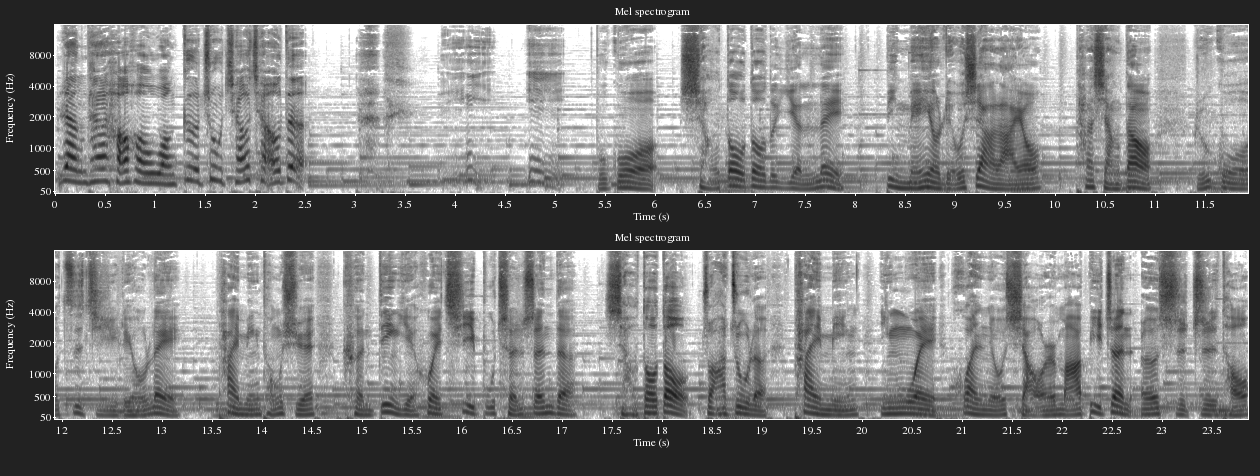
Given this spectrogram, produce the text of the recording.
让他好好往各处瞧瞧的。不过，小豆豆的眼泪并没有流下来哦。他想到，如果自己流泪，泰明同学肯定也会泣不成声的。小豆豆抓住了泰明因为患有小儿麻痹症而使指头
